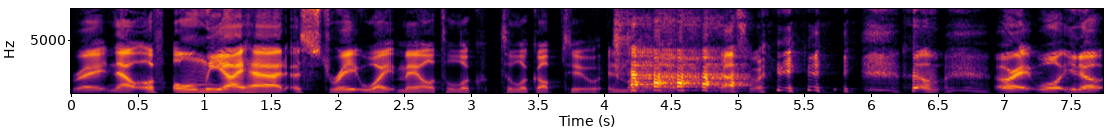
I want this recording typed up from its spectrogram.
Right now, if only I had a straight white male to look to look up to in my life. That's what. um, all right. Well, you know,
